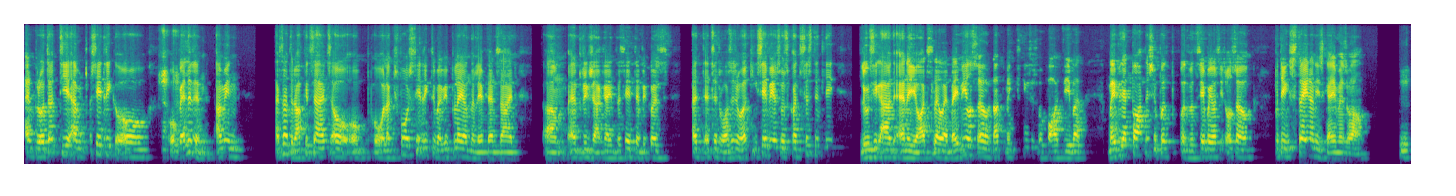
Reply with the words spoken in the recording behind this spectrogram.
and brought out T- um, Cedric or or Bellerin. I mean, it's not rocket science or, or, or like force Cedric to maybe play on the left hand side um, and bring Xhaka in the center because it, it, it wasn't working. Ceballos was consistently losing out and a yard slow and maybe also not make excuses for Partey, but maybe that partnership with, with, with Ceballos is also putting strain on his game as well. Mm.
